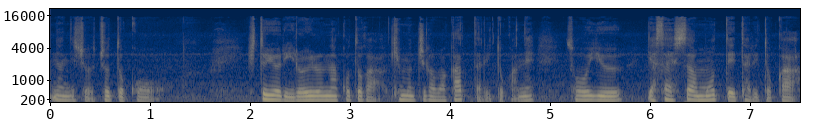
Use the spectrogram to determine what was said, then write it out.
何でしょうちょっとこう人よりいろいろなことが気持ちが分かったりとかねそういう優しさを持っていたりとか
